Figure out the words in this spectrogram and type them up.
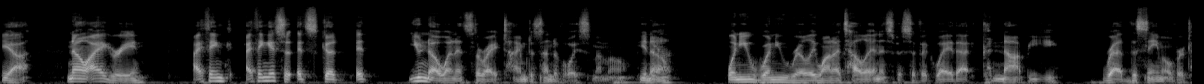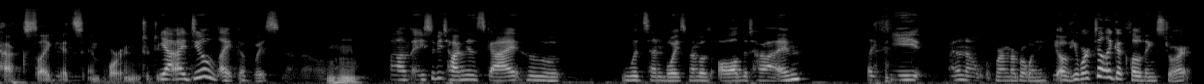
Yeah. No, I agree. I think I think it's it's good. It you know when it's the right time to send a voice memo. You know Yeah. When you when you really want to tell it in a specific way that could not be read the same over text. Like it's important to do. Yeah, I do like a voice memo. hmm Um, I used to be talking to this guy who would send voice memos all the time. Like he, I don't know, remember when he, oh, he worked at like a clothing store.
